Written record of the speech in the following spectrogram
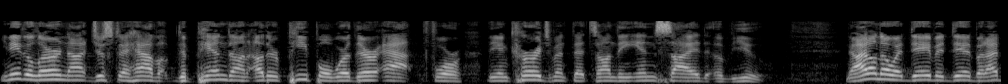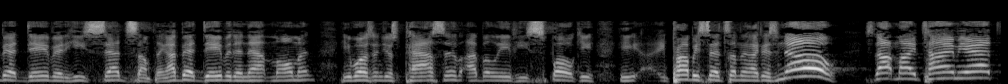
You need to learn not just to have, depend on other people where they're at for the encouragement that's on the inside of you. Now, I don't know what David did, but I bet David, he said something. I bet David in that moment, he wasn't just passive. I believe he spoke. He, he, he probably said something like this, No! It's not my time yet.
